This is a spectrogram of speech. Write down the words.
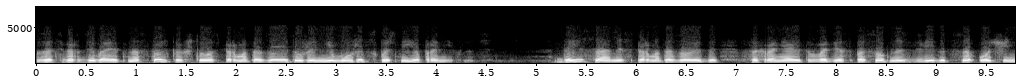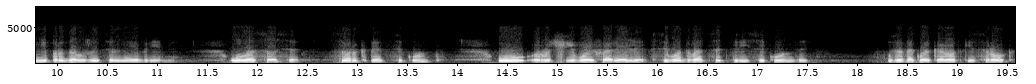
затвердевает настолько, что сперматозоид уже не может сквозь нее проникнуть. Да и сами сперматозоиды сохраняют в воде способность двигаться очень непродолжительное время. У лосося 45 секунд, у ручьевой форели всего 23 секунды. За такой короткий срок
